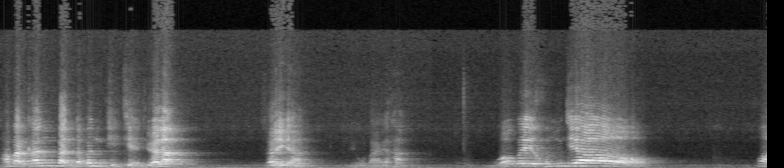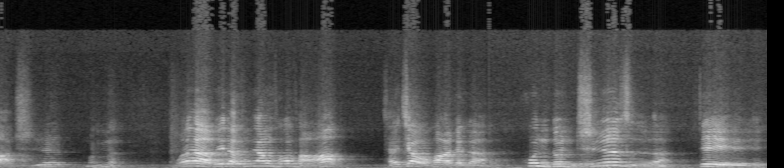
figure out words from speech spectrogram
他把根本的问题解决了，所以啊，流白汗。我为红教化持蒙啊，我呀为了弘扬佛法，才教化这个混沌池子啊，这。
